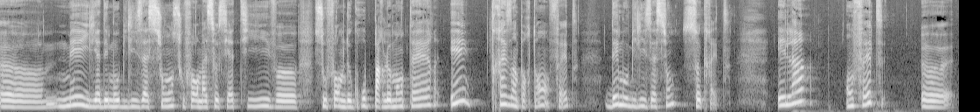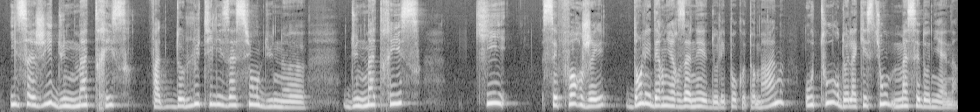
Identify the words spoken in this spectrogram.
mais il y a des mobilisations sous forme associative, sous forme de groupes parlementaires et très important en fait, des mobilisations secrètes. Et là, en fait, euh, il s'agit d'une matrice, enfin de l'utilisation d'une d'une matrice qui s'est forgée dans les dernières années de l'époque ottomane autour de la question macédonienne.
